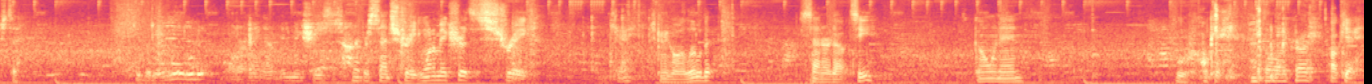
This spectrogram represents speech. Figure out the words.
Just to give it a little bit more. Hang on, let me make sure this is 100% straight. You wanna make sure it's straight. Okay, just gonna go a little bit centered out. See? It's going in. Ooh, okay. That's a lot of crush. Okay,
